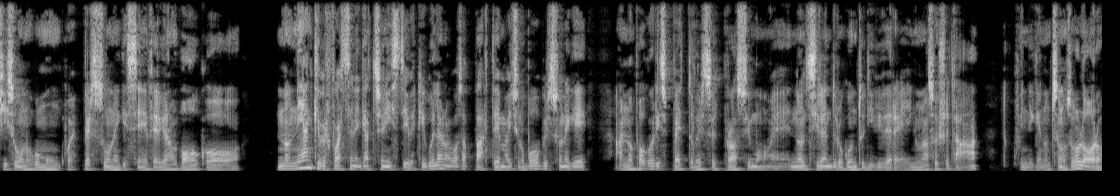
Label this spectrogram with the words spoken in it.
ci sono comunque persone che se ne fregano poco, non neanche per forza negazionisti, perché quella è una cosa a parte, ma ci sono proprio persone che hanno poco rispetto verso il prossimo e non si rendono conto di vivere in una società, quindi che non sono solo loro.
